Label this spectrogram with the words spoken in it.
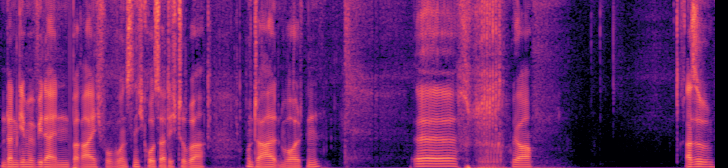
Und dann gehen wir wieder in einen Bereich, wo wir uns nicht großartig drüber unterhalten wollten. Äh, ja, also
